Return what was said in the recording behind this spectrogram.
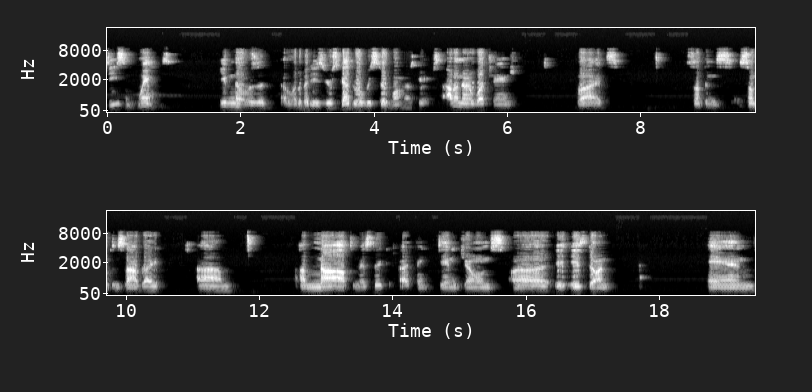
decent wins. Even though it was a, a little bit easier schedule, we still won those games. I don't know what changed, but something's something's not right. Um, I'm not optimistic. I think Danny Jones uh, is done, and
